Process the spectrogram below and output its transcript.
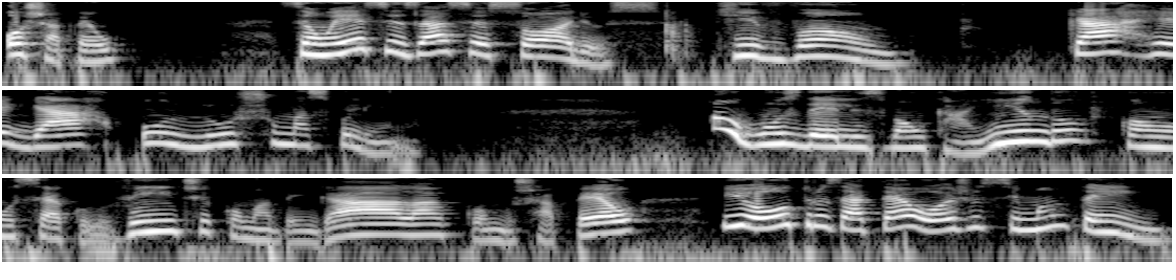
o chapéu, são esses acessórios que vão carregar o luxo masculino. Alguns deles vão caindo com o século XX, como a bengala, como o chapéu, e outros até hoje se mantêm,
